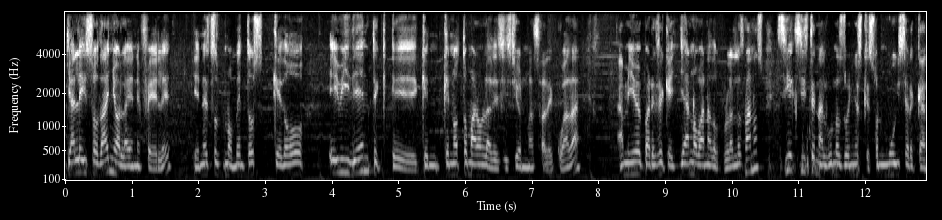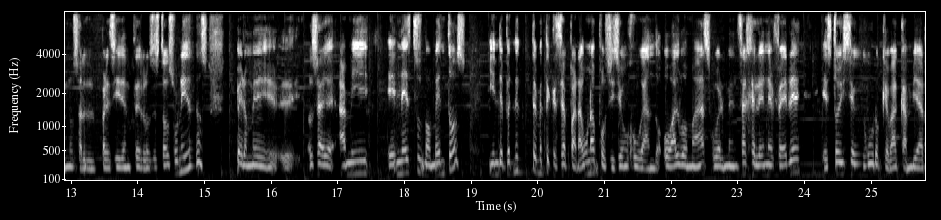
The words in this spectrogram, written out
Ya le hizo daño a la NFL y en estos momentos quedó evidente que, que no tomaron la decisión más adecuada a mí me parece que ya no van a doblar las manos. Sí existen algunos dueños que son muy cercanos al presidente de los Estados Unidos, pero me, eh, o sea, a mí en estos momentos, independientemente que sea para una posición jugando o algo más, o el mensaje del NFL, estoy seguro que va a cambiar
